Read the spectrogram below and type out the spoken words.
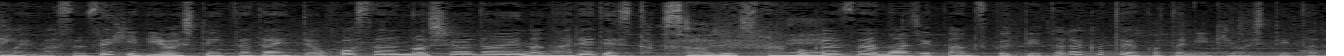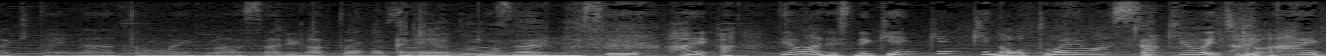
思います、ぜひ利用していただいてお子さんの集団への慣れですとかそうですね。お母さんのお時間作っていただくということに利用していただきたいなと思います。ありがとうございます。ありがとうございます。はい。あではですね現金機のお問い合わせ先を一度はい、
